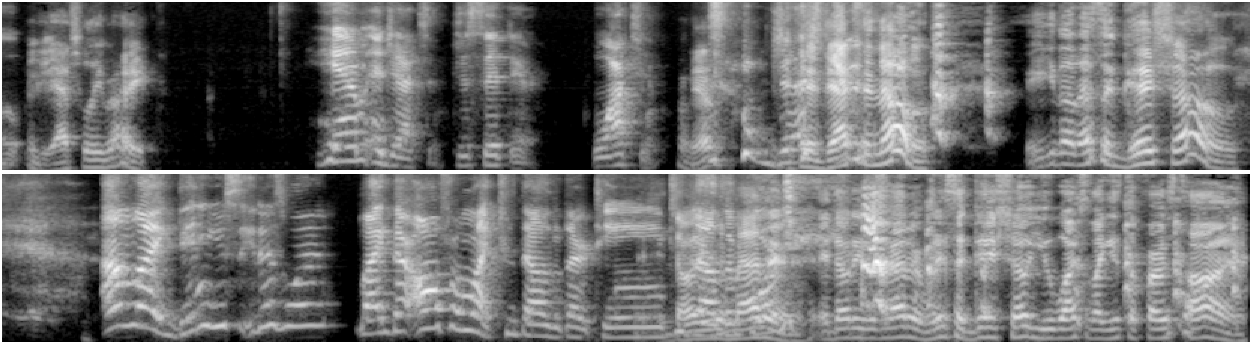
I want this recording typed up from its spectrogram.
over. You're absolutely right. Him and Jackson just sit there watching. Yep. Oh, Judge Because Jackson no. You know, that's a good show. I'm like, didn't you see this one? Like they're all from like 2013, It don't even matter. 2014. It don't even matter. When it's a good show, you watch it like it's the first time.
